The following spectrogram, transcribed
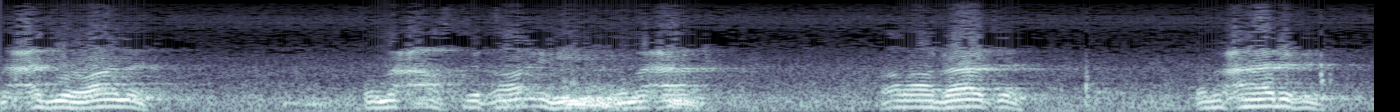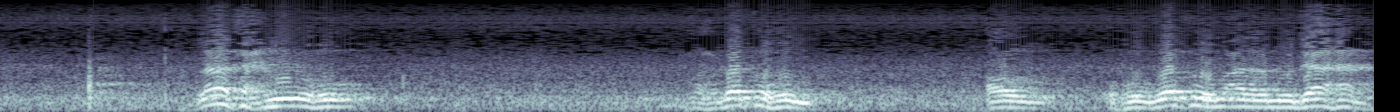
مع جيرانه ومع أصدقائه ومع قراباته ومعارفه لا تحمله صحبتهم أو اخوتهم على المداهنة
